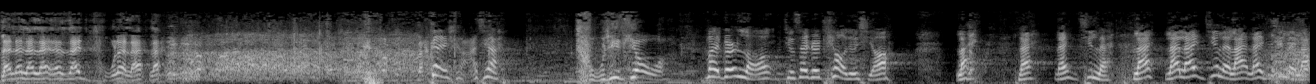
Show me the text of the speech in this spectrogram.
来来来来来来，你出来，来来，干啥去？出去跳啊！外边冷，就在这儿跳就行。来，来，来，你进来，来，来，来，你进来，来，来，你进来，来，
